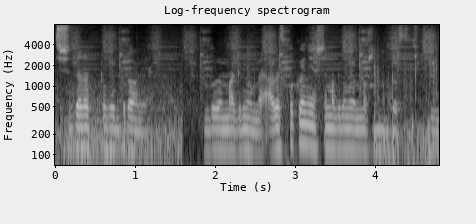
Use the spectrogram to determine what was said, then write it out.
trzy dodatkowe bronie. Były magnumy, ale spokojnie jeszcze magnumy możemy dostać później.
